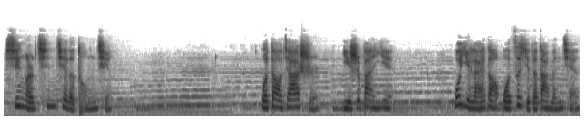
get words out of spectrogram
心而亲切的同情。我到家时已是半夜，我已来到我自己的大门前，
